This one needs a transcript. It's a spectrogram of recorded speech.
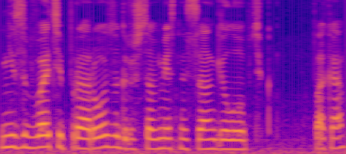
Не забывайте про розыгрыш совместный с Ангел Оптик. Пока!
